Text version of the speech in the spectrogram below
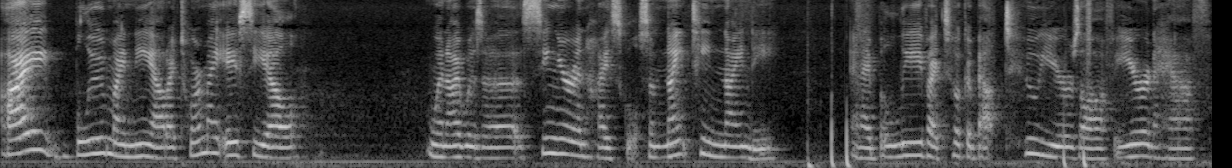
I blew my knee out. I tore my ACL when I was a senior in high school, so 1990. And I believe I took about two years off, a year and a half.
